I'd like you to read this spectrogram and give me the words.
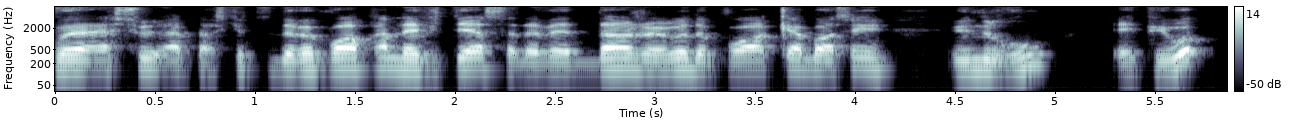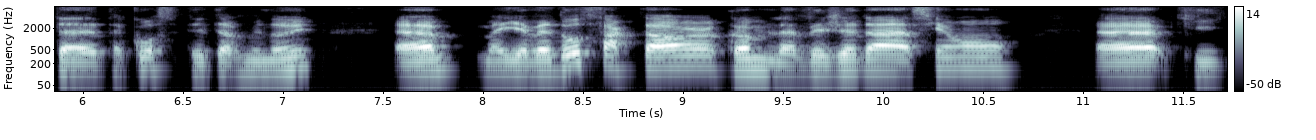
ah, parce que tu devais pouvoir prendre la vitesse, ça devait être dangereux de pouvoir cabasser une roue. Et puis, oups, ta, course était terminée. Euh, mais il y avait d'autres facteurs comme la végétation qui,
